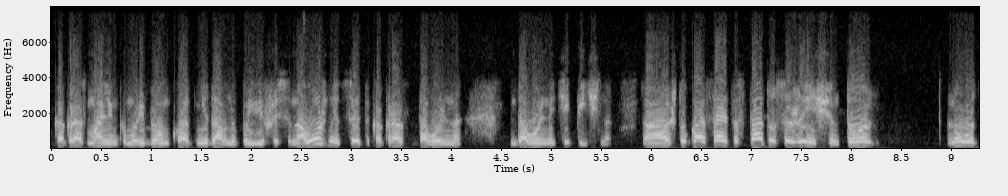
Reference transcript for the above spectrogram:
как раз маленькому ребенку от недавно появившейся наложницы, это как раз довольно, довольно типично. А, что касается статуса женщин, то ну вот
